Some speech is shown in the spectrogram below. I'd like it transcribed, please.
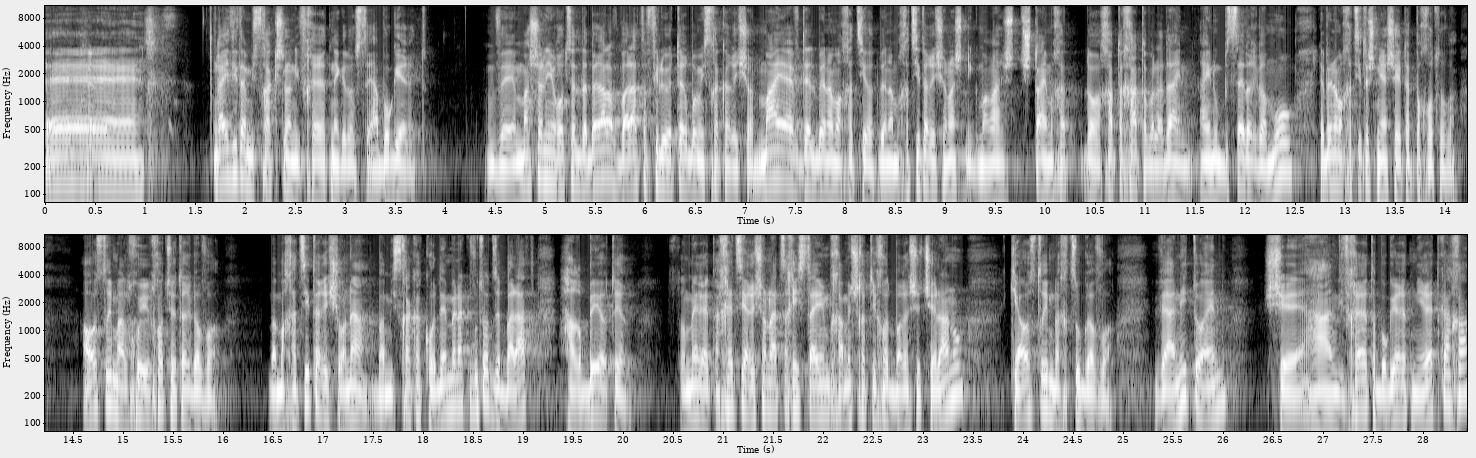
אה, ראיתי את המשחק של הנבחרת נגד אוסטריה, הבוגרת. ומה שאני רוצה לדבר עליו בלט אפילו יותר במשחק הראשון. מה היה ההבדל בין המחציות? בין המחצית הראשונה שנגמרה 2-1, לא 1-1 אבל עדיין היינו בסדר גמור, לבין המחצית השנייה שהייתה פחות טובה. האוסטרים הלכו ללחוץ יותר גבוה. במחצית הראשונה, במשחק הקודם בין הקבוצות, זה בלט הרבה יותר. זאת אומרת, החצי הראשון היה צריך להסתיים עם חמש חתיכות ברשת שלנו, כי האוסטרים לחצו גבוה. ואני טוען שהנבחרת הבוגרת נראית ככה,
